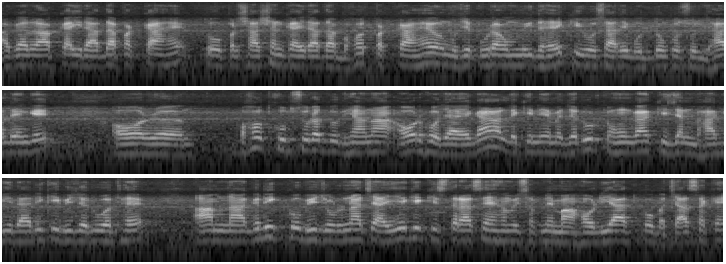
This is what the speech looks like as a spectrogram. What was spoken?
अगर आपका इरादा पक्का है तो प्रशासन का इरादा बहुत पक्का है और मुझे पूरा उम्मीद है कि वो सारे मुद्दों को सुलझा लेंगे और बहुत खूबसूरत लुधियाना और हो जाएगा। लेकिन ये मैं ज़रूर कहूँगा कि जन भागीदारी की भी ज़रूरत है। आम नागरिक को भी जुड़ना चाहिए कि किस तरह से हम इस अपने माहौलियात को बचा सकें,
